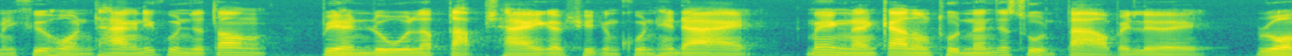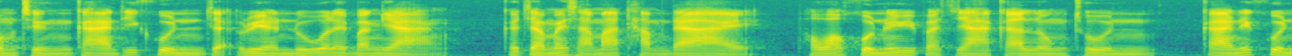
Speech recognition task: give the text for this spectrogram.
มันคือหนทางที่คุณจะต้อง เรียนรู้และปรับใช้กับชีวิตของคุณให้ได้ ไม่อย่างนั้นการลงทุนนั้นจะสูญเปล่าไปเลย รวมถึงการที่คุณจะเรียนรู้อะไรบางอย่าง ก็จะไม่สามารถทำได้ เพราะว่าคุณไม่มีปรัชญาการลงทุน การที่คุณ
